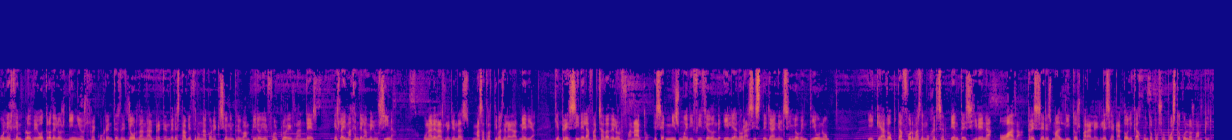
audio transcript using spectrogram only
Un ejemplo de otro de los guiños recurrentes de Jordan al pretender establecer una conexión entre el vampiro y el folclore irlandés es la imagen de la Melusina, una de las leyendas más atractivas de la Edad Media, que preside la fachada del orfanato, ese mismo edificio donde Ilianor asiste ya en el siglo XXI y que adopta formas de mujer serpiente, sirena o hada, tres seres malditos para la Iglesia Católica junto por supuesto con los vampiros.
